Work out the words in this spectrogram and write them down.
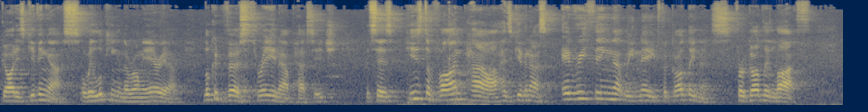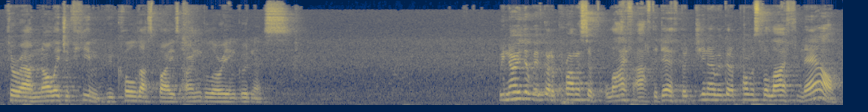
God is giving us, or we're looking in the wrong area. Look at verse 3 in our passage. It says, His divine power has given us everything that we need for godliness, for a godly life, through our knowledge of Him who called us by His own glory and goodness. We know that we've got a promise of life after death, but do you know we've got a promise for life now?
